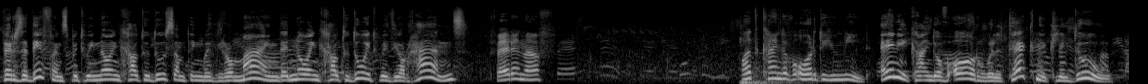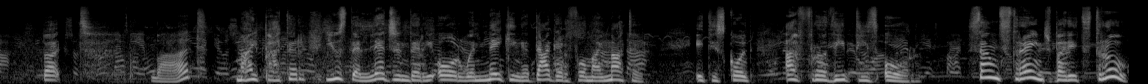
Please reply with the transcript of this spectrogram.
There's a difference between knowing how to do something with your mind and knowing how to do it with your hands. Fair enough. What kind of ore do you need? Any kind of ore will technically do, but But? my pater used a legendary ore when making a dagger for my mater. It is called Aphrodite's ore. Sounds strange, but it's true.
